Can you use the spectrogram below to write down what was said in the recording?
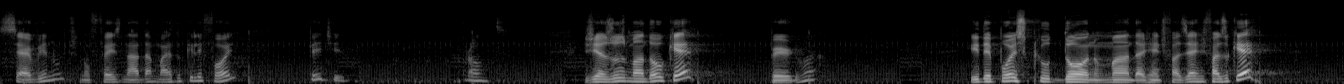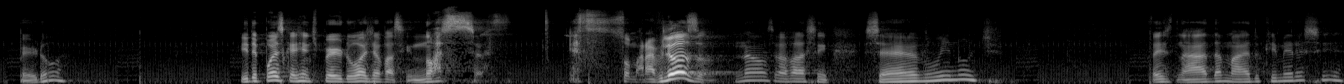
Serve inútil, não fez nada mais do que lhe foi pedido. Pronto. Jesus mandou o quê? Perdoar. E depois que o dono manda a gente fazer, a gente faz o quê? Perdoa. E depois que a gente perdoa, gente vai assim: Nossa, yes, sou maravilhoso. Não, você vai falar assim: servo inútil. Fez nada mais do que merecia,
